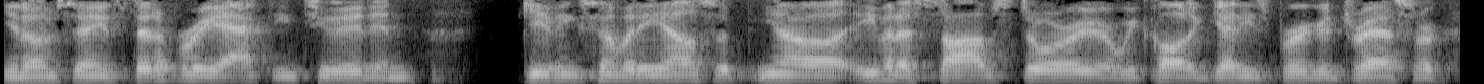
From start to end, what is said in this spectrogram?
You know what I'm saying? Instead of reacting to it and giving somebody else a, you know, even a sob story or we call it a Gettysburg Address or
